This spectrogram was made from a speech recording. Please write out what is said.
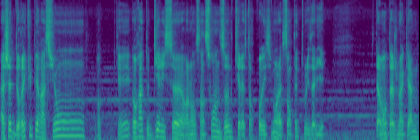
Achète de récupération. Ok. Aura de guérisseur. Lance un soin de zone qui restaure progressivement la santé de tous les alliés. C'est davantage ma cam.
